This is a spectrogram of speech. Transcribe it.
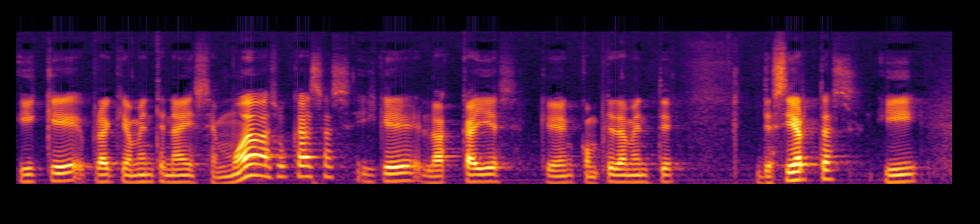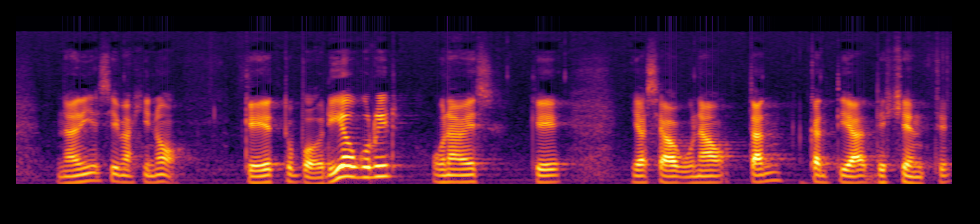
y que prácticamente nadie se mueva a sus casas y que las calles queden completamente desiertas y nadie se imaginó que esto podría ocurrir una vez que ya se ha vacunado tan cantidad de gente.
